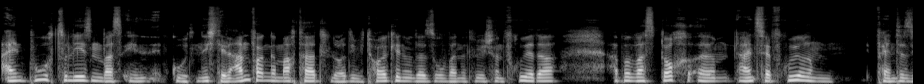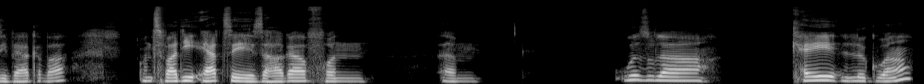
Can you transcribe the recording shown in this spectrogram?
ein Buch zu lesen, was in, gut, nicht den Anfang gemacht hat, Leute wie Tolkien oder so war natürlich schon früher da, aber was doch ähm, eins der früheren Fantasy-Werke war, und zwar die Erdsee-Saga von ähm, Ursula K. Le Guin.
